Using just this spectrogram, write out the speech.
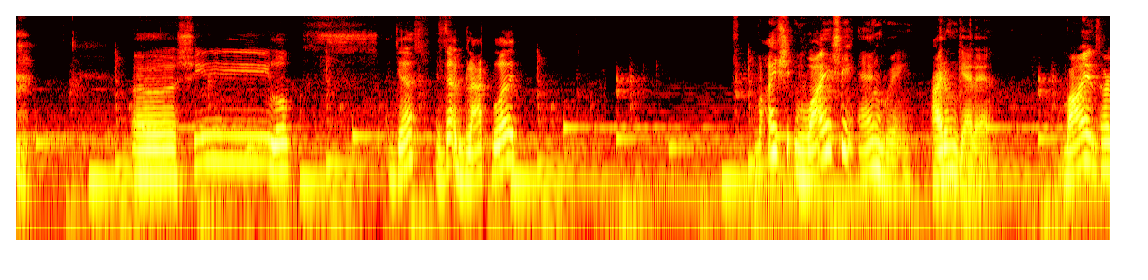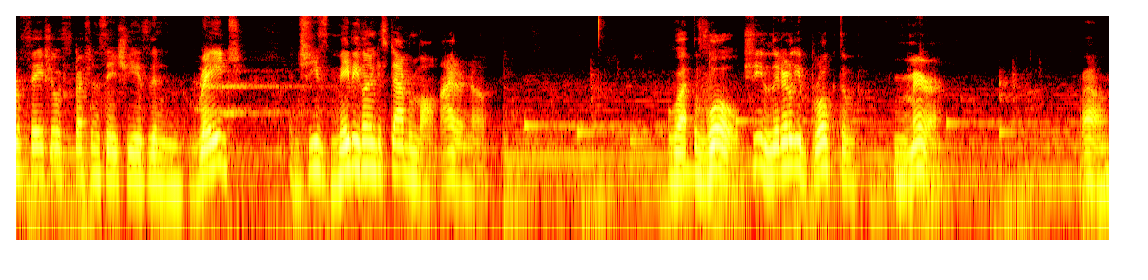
uh, she looks. Yes, is that black blood? Why is she? Why is she angry? I don't get it. Why is her facial expression say she is in rage, and she's maybe going to stab her mom? I don't know. What? Whoa! She literally broke the mirror. Wow.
